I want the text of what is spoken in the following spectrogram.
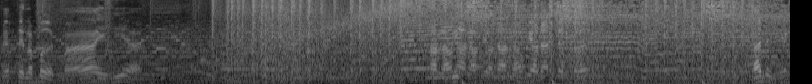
ไม่เป็นระเบิดมาไอ้เหี้ย นอนแล้วนอนแล้วเดียวดันแล้วเดียวดันเต็มเลยตายหนึ่งเนี่ย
